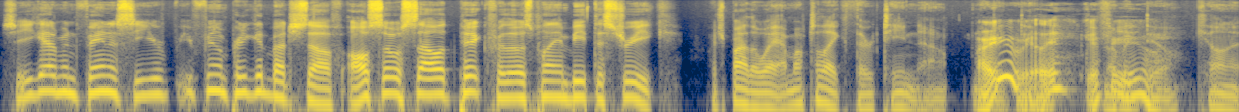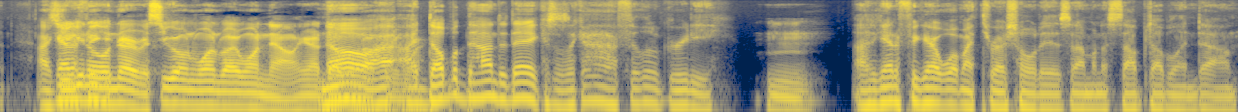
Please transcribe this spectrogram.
So you got him in fantasy. You're, you're feeling pretty good about yourself. Also, a solid pick for those playing Beat the Streak, which, by the way, I'm up to like 13 now. Are you really? Good for you. Deal. Killing it. I so got getting a little nervous. You're going one by one now. You're not No, I. I doubled down today because I was like, ah, I feel a little greedy. Hmm. I got to figure out what my threshold is, and I'm going to stop doubling down.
